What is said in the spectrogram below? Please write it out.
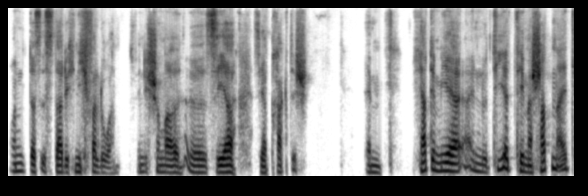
und das ist dadurch nicht verloren. Das finde ich schon mal äh, sehr, sehr praktisch. Ähm, ich hatte mir notiert, Thema Schatten-IT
